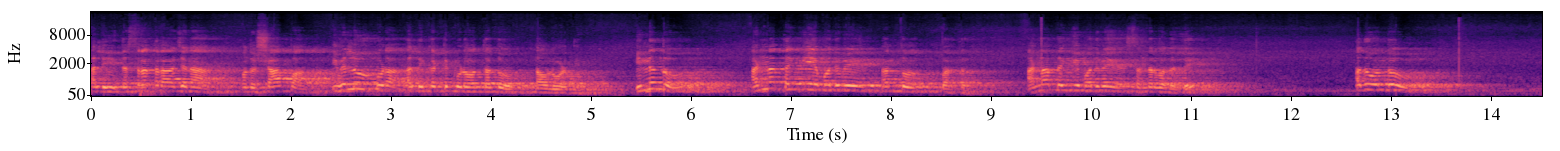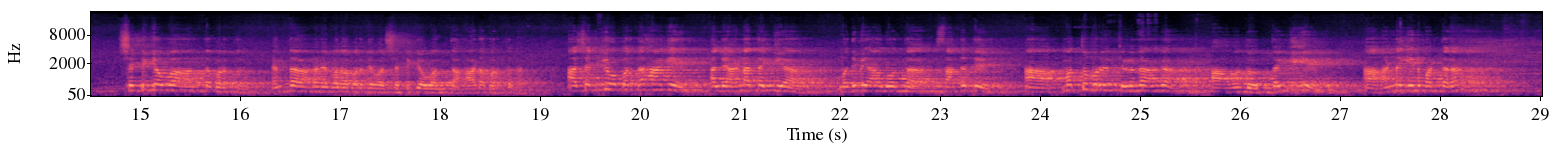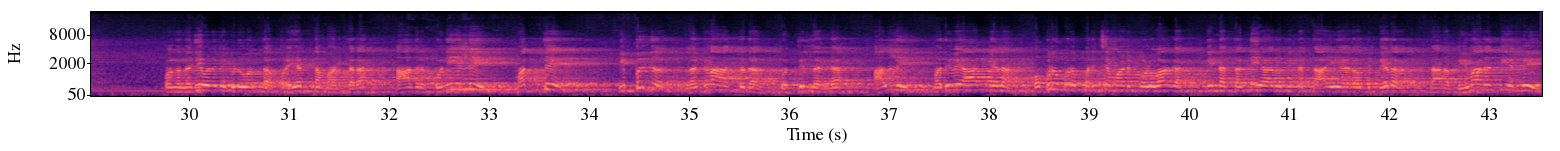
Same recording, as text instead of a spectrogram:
ಅಲ್ಲಿ ದಶರಥ ರಾಜನ ಒಂದು ಶಾಪ, ಇವೆಲ್ಲವೂ ಕೂಡ ಅಲ್ಲಿ ಕಟ್ಟಿಕೊಡುವಂಥದ್ದು ನಾವು ನೋಡ್ತೀವಿ. ಇನ್ನೊಂದು ಅಣ್ಣ ತಂಗಿಯ ಮದುವೆ ಅಂತೂ ಬರ್ತದೆ. ಅಣ್ಣ ತಂಗಿ ಮದುವೆ ಸಂದರ್ಭದಲ್ಲಿ ಅದು ಒಂದು ಶೆಟ್ಟಿಗೆವ್ವ ಅಂತ ಬರ್ತದೆ. ಎಂತ ಹಣೆ ಬರ ಬರ್ದೇವ ಶೆಟ್ಟಿಗೆವ್ವ ಅಂತ ಹಾಡ ಬರ್ತದೆ. ಆ ಶೆಟ್ಟಿಗೆವ್ವ ಬರ್ತ ಹಾಗೆ ಅಲ್ಲಿ ಅಣ್ಣ ತಂಗಿಯ ಮದುವೆ ಆಗುವಂತ ಸಾಧ್ಯತೆ, ಆ ಮತ್ತೊಬ್ಬರು ತಿಳಿದಾಗ ಆ ಒಂದು ತಂಗಿಗೆ ಆ ಅಣ್ಣಗೆ ಏನು ಮಾಡ್ತಾರ? ಒಂದು ನದಿ ಒಳಗೆ ಬಿಡುವಂತ ಪ್ರಯತ್ನ ಮಾಡ್ತಾರ. ಆದ್ರೆ ಕೊನೆಯಲ್ಲಿ ಮತ್ತೆ ಇಬ್ಬರಿಗೆ ಲಗ್ನ ಆಗ್ತದ ಗೊತ್ತಿಲ್ಲದಂಗ ಅಲ್ಲಿ ಮದುವೆ ಆದ್ಮೇಲೆ ಒಬ್ಬರೊಬ್ಬರು ಪರಿಚಯ ಮಾಡಿಕೊಳ್ಳುವಾಗ ನಿನ್ನ ತಂದೆ ಯಾರು, ನಿನ್ನ ತಾಯಿ ಯಾರು ಅಂತ ಕೇಳಿದ ನಾನು ಭೀಮಾರತಿಯಲ್ಲಿ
